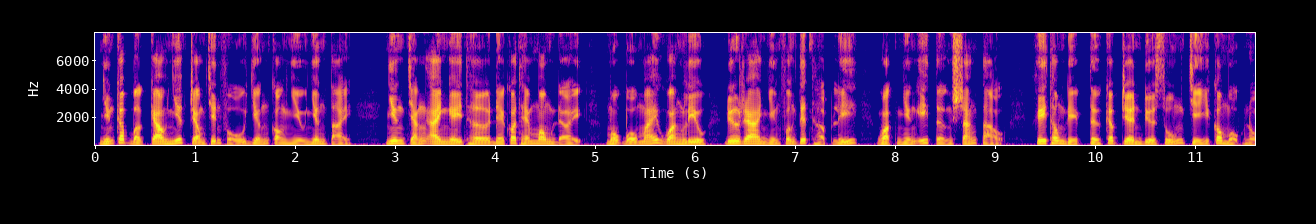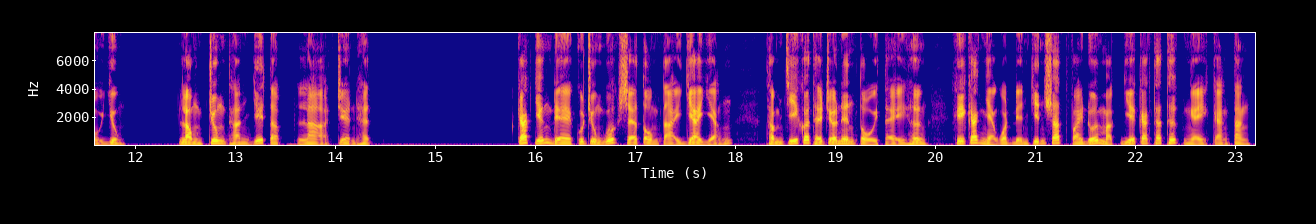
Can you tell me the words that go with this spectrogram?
Những cấp bậc cao nhất trong chính phủ vẫn còn nhiều nhân tài, nhưng chẳng ai ngây thơ để có thể mong đợi một bộ máy quan liêu đưa ra những phân tích hợp lý hoặc những ý tưởng sáng tạo khi thông điệp từ cấp trên đưa xuống chỉ có một nội dung. Lòng trung thành với tập là trên hết. Các vấn đề của Trung Quốc sẽ tồn tại dai dẳng, thậm chí có thể trở nên tồi tệ hơn khi các nhà hoạch định chính sách phải đối mặt với các thách thức ngày càng tăng.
